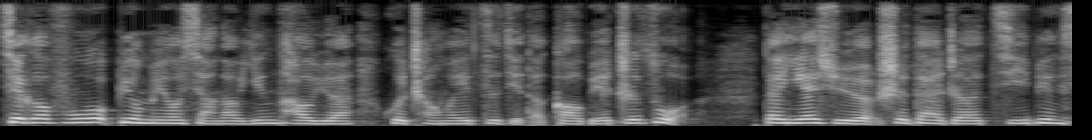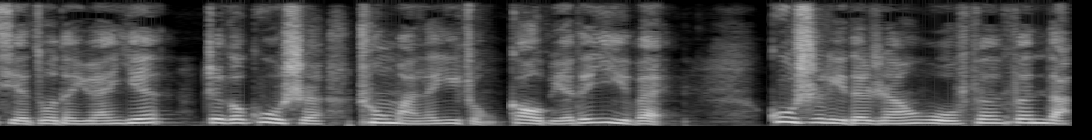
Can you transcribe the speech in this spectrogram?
契诃夫并没有想到《樱桃园》会成为自己的告别之作，但也许是带着疾病写作的原因，这个故事充满了一种告别的意味。故事里的人物纷纷的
